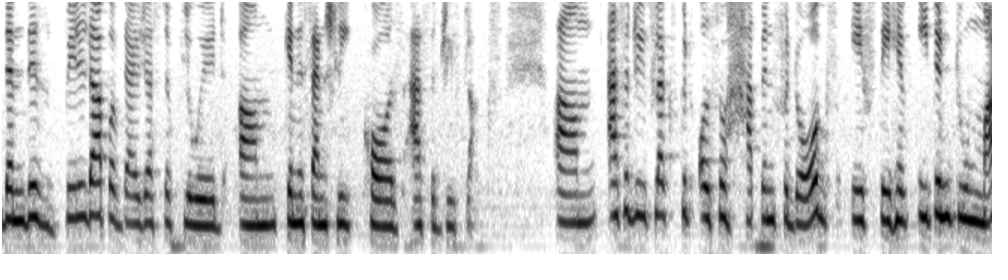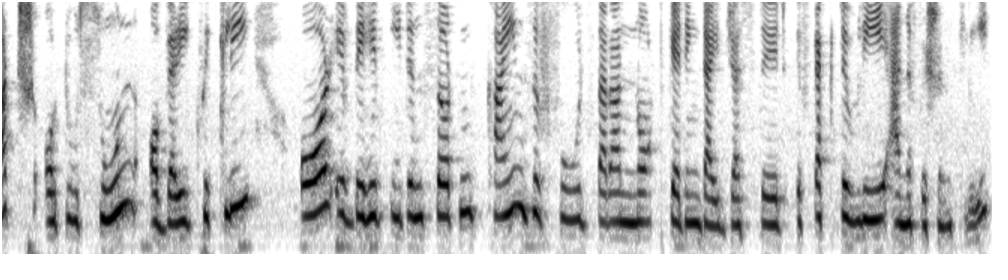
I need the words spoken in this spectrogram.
then this buildup of digestive fluid um, can essentially cause acid reflux. Um, acid reflux could also happen for dogs if they have eaten too much or too soon or very quickly, or if they have eaten certain kinds of foods that are not getting digested effectively and efficiently.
